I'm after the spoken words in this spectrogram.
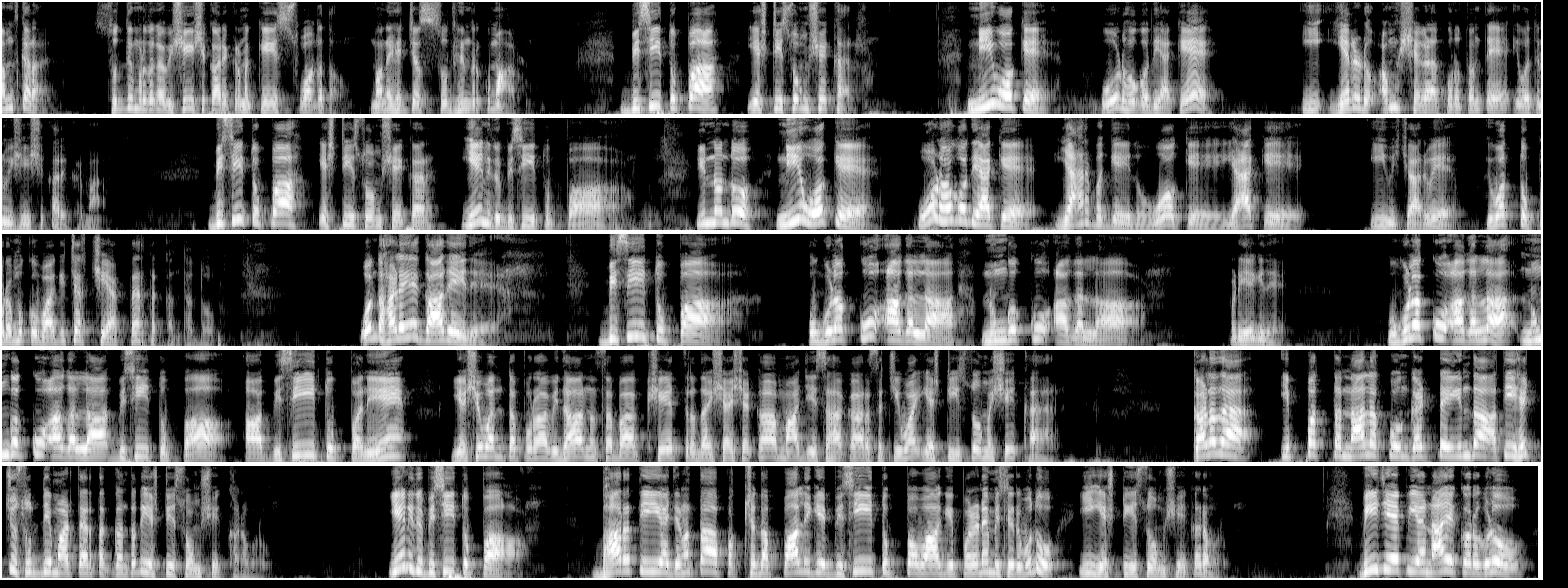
ನಮಸ್ಕಾರ. ಸುದ್ದಿ ಮೃದಗ ವಿಶೇಷ ಕಾರ್ಯಕ್ರಮಕ್ಕೆ ಸ್ವಾಗತ. ನಾನು ಎಚ್ ಎಸ್ ಸುಧೀಂದ್ರ ಕುಮಾರ್. ಬಿಸಿ ತುಪ್ಪ, ಎಸ್ ಟಿ ಸೋಮಶೇಖರ್. ನೀವು ಓಕೆ? ಓಡ್ ಹೋಗೋದು ಯಾಕೆ? ಈ ಎರಡು ಅಂಶಗಳ ಕುರಿತಂತೆ ಇವತ್ತಿನ ವಿಶೇಷ ಕಾರ್ಯಕ್ರಮ. ಬಿಸಿ ತುಪ್ಪ, ಎಸ್ ಟಿ ಸೋಮಶೇಖರ್, ಏನಿದು ಬಿಸಿ ತುಪ್ಪ? ಇನ್ನೊಂದು, ನೀವು ಓಕೆ? ಓಡ್ ಹೋಗೋದು ಯಾಕೆ? ಯಾರ ಬಗ್ಗೆ ಇದು? ಓಕೆ, ಯಾಕೆ? ಈ ವಿಚಾರವೇ ಇವತ್ತು ಪ್ರಮುಖವಾಗಿ ಚರ್ಚೆ ಆಗ್ತಾ ಇರ್ತಕ್ಕಂಥದ್ದು. ಒಂದು ಹಳೆಯ ಗಾದೆ ಇದೆ. ಬಿಸಿ ತುಪ್ಪ, ಉಗುಳಕ್ಕೂ ಆಗಲ್ಲ, ನುಂಗಕ್ಕೂ ಆಗಲ್ಲ. ನೋಡಿ ಹೇಗಿದೆ. ಉಗುಳಕ್ಕೂ ಆಗಲ್ಲ, ನುಂಗಕ್ಕೂ ಆಗಲ್ಲ ಬಿಸಿ ತುಪ್ಪ. ಆ ಬಿಸಿ ತುಪ್ಪನೇ ಯಶವಂತಪುರ ವಿಧಾನಸಭಾ ಕ್ಷೇತ್ರದ ಶಾಸಕ ಮಾಜಿ ಸಹಕಾರ ಸಚಿವ ಎಸ್ ಟಿ ಸೋಮಶೇಖರ್. ಕಳೆದ ಇಪ್ಪತ್ತ ನಾಲ್ಕು ಗಂಟೆಯಿಂದ ಅತಿ ಹೆಚ್ಚು ಸುದ್ದಿ ಮಾಡ್ತಾ ಇರ್ತಕ್ಕಂಥದ್ದು ಎಸ್ ಟಿ ಸೋಮಶೇಖರ್ ಅವರು. ಏನಿದು ಬಿಸಿ ತುಪ್ಪ? ಭಾರತೀಯ ಜನತಾ ಪಕ್ಷದ ಪಾಲಿಗೆ ಬಿಸಿ ತುಪ್ಪವಾಗಿ ಪರಿಣಮಿಸಿರುವುದು ಈ ಎಸ್ ಟಿ ಸೋಮಶೇಖರ್ ಅವರು. ಬಿ ಜೆ ಪಿಯ ನಾಯಕರುಗಳು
